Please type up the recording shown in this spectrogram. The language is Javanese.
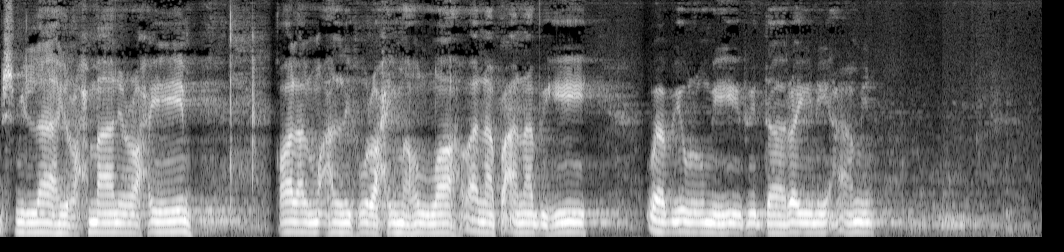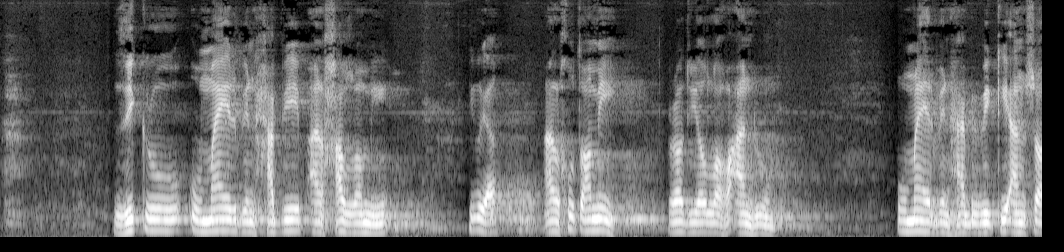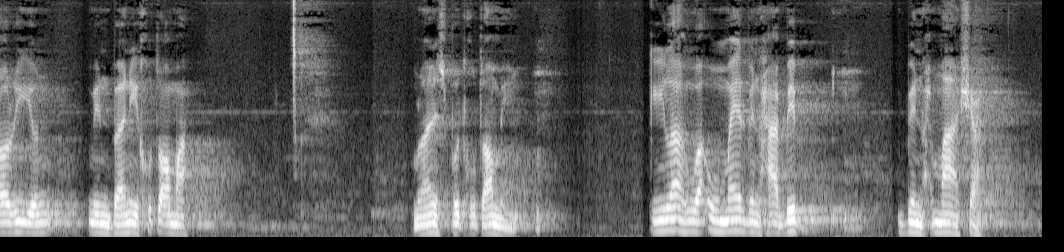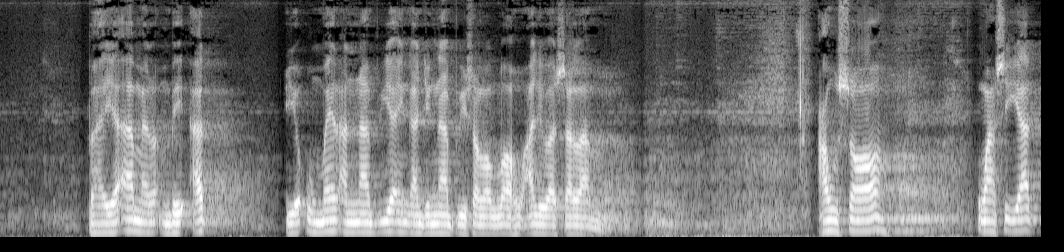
Bismillahirrahmanirrahim. Qala al-muallif rahimahullah wa nafa'ana bihi wa bi ulumihi fid dharain amin. Zikru Umair bin Habib Al-Hazami Itu ya Al-Khutami radhiyallahu anhu Umair bin Habib iki Ansariyun min Bani Khutamah Mulane sebut Khutami. Kila huwa Umair bin Habib bin Masyah. Baya amel mbiat ya Umair an-Nabiya ing Kanjeng Nabi sallallahu alaihi wasallam. Ausa wasiat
